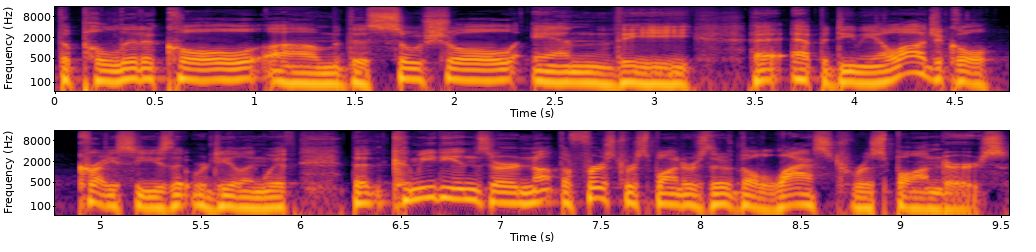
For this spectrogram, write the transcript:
the political, um, the social, and the uh, epidemiological crises that we're dealing with, that comedians are not the first responders, they're the last responders.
